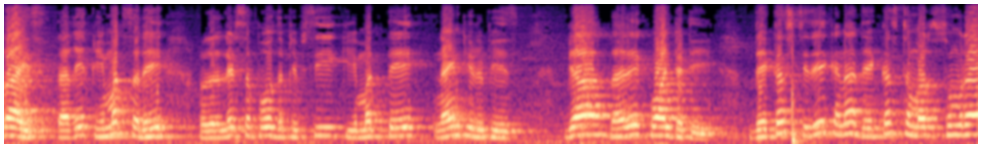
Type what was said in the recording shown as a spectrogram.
پرایس دا غي قیمت سره نو لیټ سپوز د پیپسي قیمت ته 90 روپیز بیا د دې کوانټټي د کس چې دې کنه د کسٹمر سمره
